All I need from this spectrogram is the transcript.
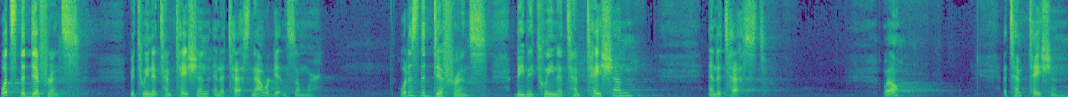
what's the difference between a temptation and a test? Now we're getting somewhere. What is the difference between a temptation and a test? Well, a temptation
